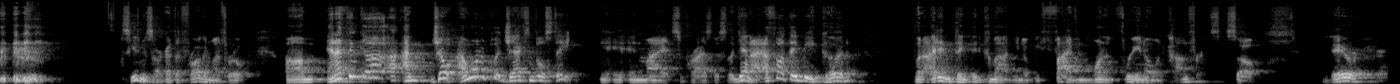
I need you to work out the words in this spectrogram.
Excuse me, sorry, I got the frog in my throat. Um, and I think, uh, I, Joe, I want to put Jacksonville State in, in my surprise list. Again, I, I thought they'd be good but I didn't think they'd come out, and you know, be five and one and three and zero oh in conference. So they're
